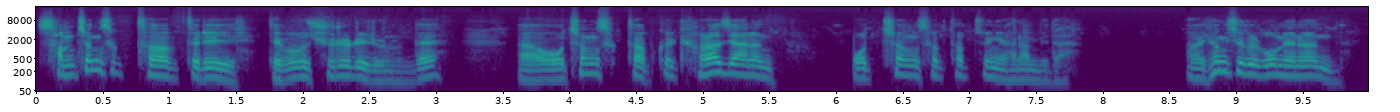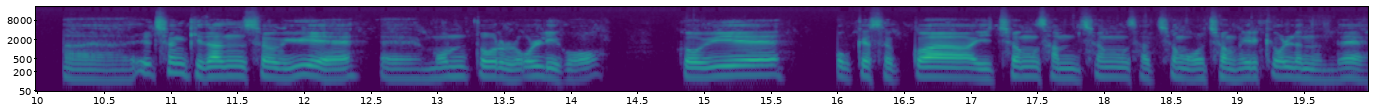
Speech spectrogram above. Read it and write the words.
3층 석탑들이 대부분 주류를 이루는데 아, 5층 석탑 그렇게 흔하지 않은 5층 석탑 중에 하나입니다. 아, 형식을 보면은 아, 1층 기단석 위에 에, 몸돌을 올리고 그 위에 옥계석과 2층, 3층, 4층, 5층 이렇게 올렸는데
